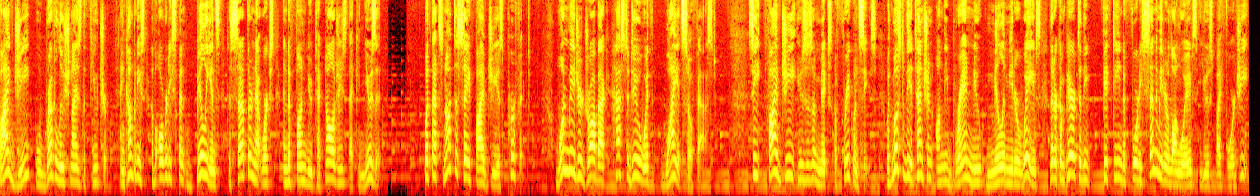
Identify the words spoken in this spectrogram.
5G will revolutionize the future, and companies have already spent billions to set up their networks and to fund new technologies that can use it. But that's not to say 5G is perfect. One major drawback has to do with why it's so fast. See, 5G uses a mix of frequencies, with most of the attention on the brand new millimeter waves that are compared to the 15 to 40 centimeter long waves used by 4G.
